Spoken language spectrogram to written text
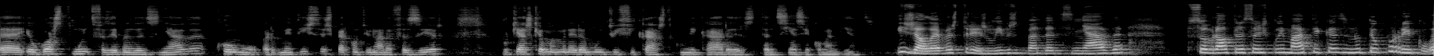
Uh, eu gosto muito de fazer banda desenhada como argumentista, espero continuar a fazer, porque acho que é uma maneira muito eficaz de comunicar eh, tanto ciência como ambiente. E já levas três livros de banda desenhada sobre alterações climáticas no teu currículo.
